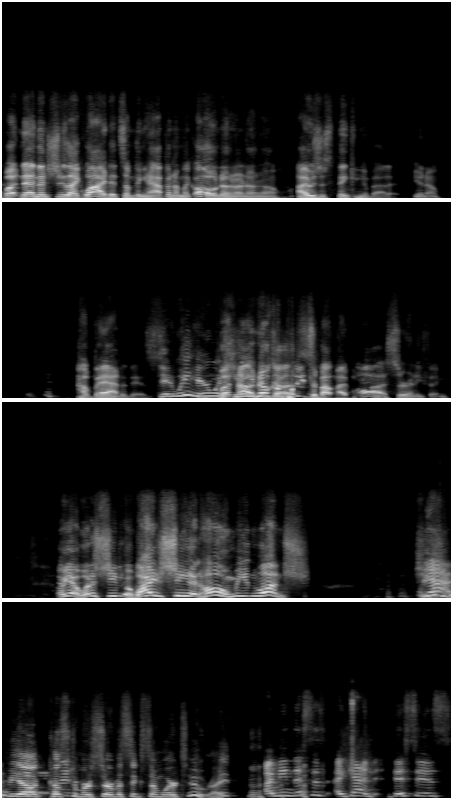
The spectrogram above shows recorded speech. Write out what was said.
But and then she's like, why? Did something happen? I'm like, oh, no, no, no, no. I was just thinking about it, you know, how bad it is. Did we hear what but she no, no does? complaints about my boss or anything. Oh, yeah. What does she do? Why is she at home eating lunch? She Yeah, should be out customer servicing somewhere too, right? I mean, this is again, this is,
